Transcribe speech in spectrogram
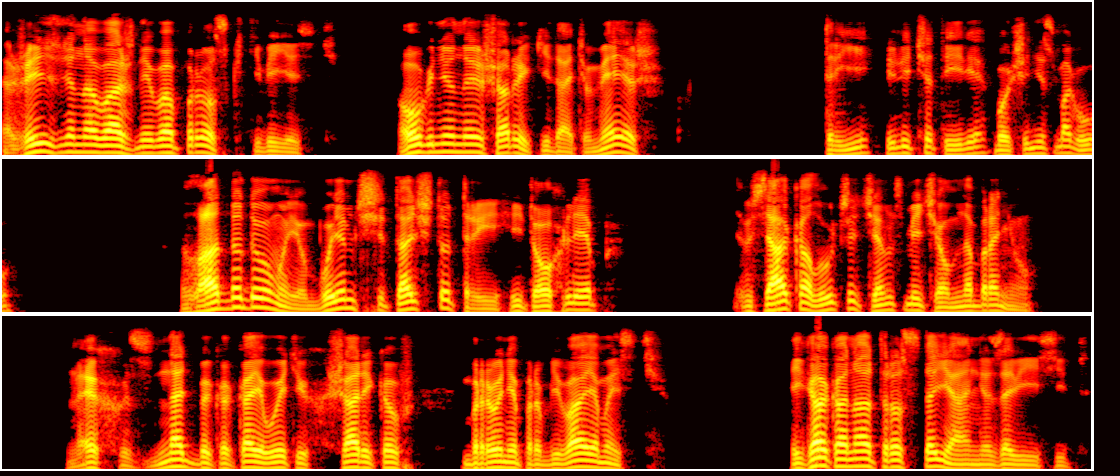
жизненно важный вопрос к тебе есть. Огненные шары кидать умеешь? Три или четыре, больше не смогу. Ладно, думаю, будем считать, что три, и то хлеб. Всяко лучше, чем с мечом на броню. Эх, знать бы, какая у этих шариков бронепробиваемость. И как она от расстояния зависит.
